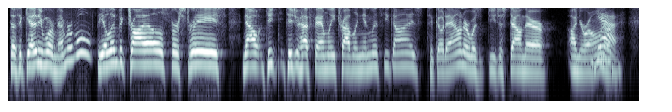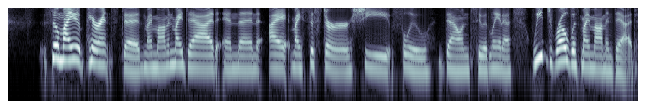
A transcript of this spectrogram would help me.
does it get any more memorable? The Olympic trials, first race. Now, did did you have family traveling in with you guys to go down, or was you just down there on your own? or- Yeah. So my parents did, my mom and my dad, and then I my sister, she flew down to Atlanta. We drove with my mom and dad.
